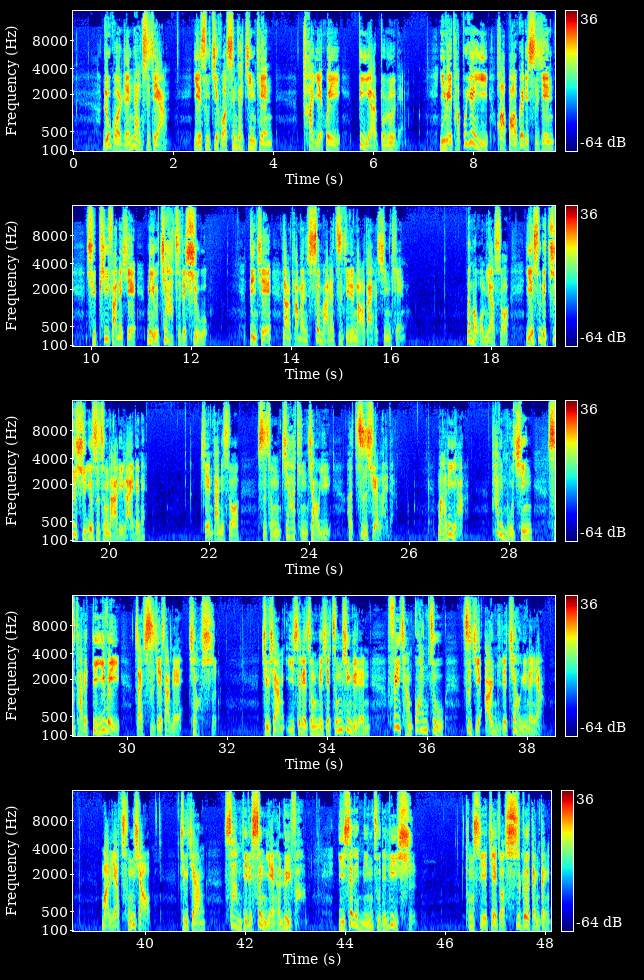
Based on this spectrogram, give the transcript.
如果仍然是这样，耶稣几乎生在今天，他也会避而不入的，因为他不愿意花宝贵的时间去批判那些没有价值的事物。并且让他们塞满了自己的脑袋和心田。那么，我们要说，耶稣的知识又是从哪里来的呢？简单的说，是从家庭教育和自学来的。玛利亚，她的母亲是她的第一位在世界上的教师，就像以色列中那些忠心的人非常关注自己儿女的教育那样，玛利亚从小就将。上帝的圣言和律法，以色列民族的历史，同时也借着诗歌等等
